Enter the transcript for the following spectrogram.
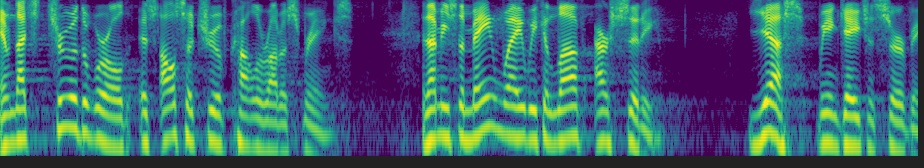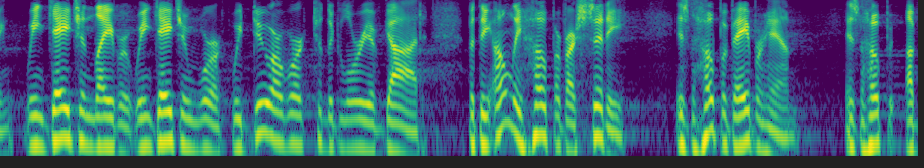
And that's true of the world, it's also true of Colorado Springs. And that means the main way we can love our city. Yes, we engage in serving, we engage in labor, we engage in work, we do our work to the glory of God. But the only hope of our city is the hope of Abraham, is the hope of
